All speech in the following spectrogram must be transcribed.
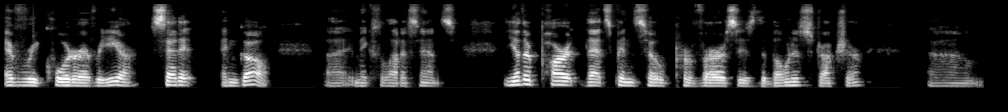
every quarter, every year, set it and go. Uh, it makes a lot of sense. The other part that's been so perverse is the bonus structure. Um,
